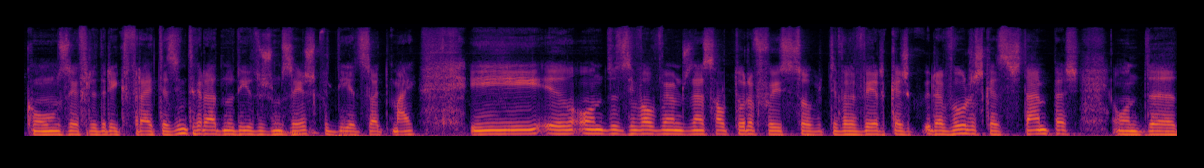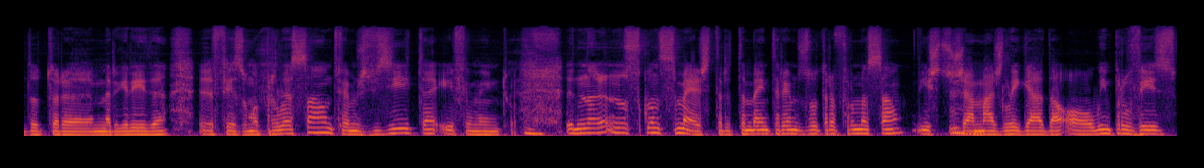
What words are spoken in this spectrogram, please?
com o Museu Frederico Freitas, integrado no Dia dos Museus, que foi dia 18 de maio, e eh, onde desenvolvemos nessa altura foi sobre, teve a ver com as gravuras, com as estampas, onde a doutora Margarida fez uma prelação, tivemos visita e foi muito. No, no segundo semestre também teremos outra formação, isto já mais ligado ao, ao improviso,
